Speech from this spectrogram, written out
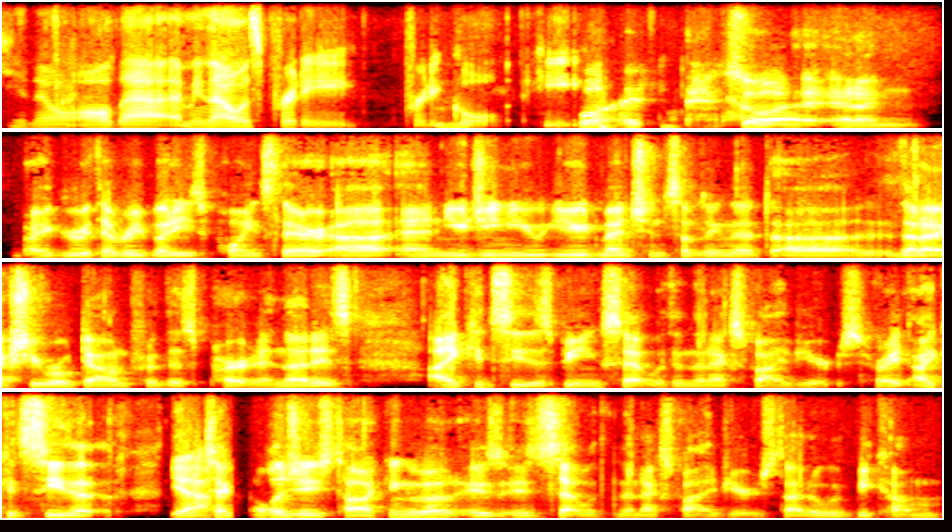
you know, all that. I mean, that was pretty pretty Mhm. cool. He well, it, so uh, and I'm I agree with everybody's points there. Uh, and Eugene, you you'd mentioned something that uh, that I actually wrote down for this part, and that is I could see this being set within the next five years, right? I could see that Yeah. the technology he's talking about is, is set within the next five years that it would become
